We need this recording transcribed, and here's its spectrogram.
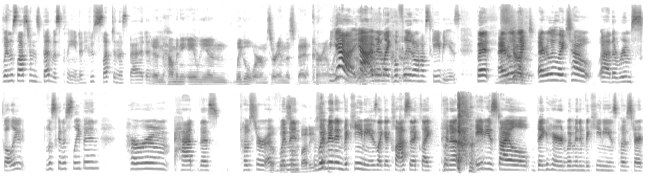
when was the last time this bed was cleaned, and who slept in this bed? And, and how many alien wiggle worms are in this bed currently? yeah, you know? yeah. I mean, yeah, like hopefully sure. they don't have scabies. But I really Yeah. liked I really liked how uh, the room Scully was gonna sleep in. Her room had this poster of bosom women buddies? women in bikinis, like a classic like pinup '80s style big haired women in bikinis poster,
